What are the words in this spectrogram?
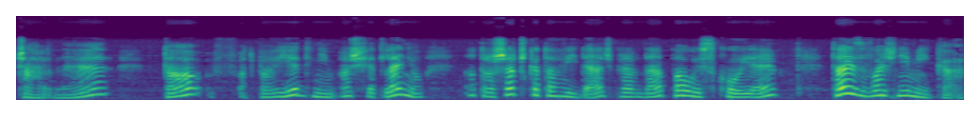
czarne, to w odpowiednim oświetleniu, no troszeczkę to widać, prawda, połyskuje, to jest właśnie mika.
